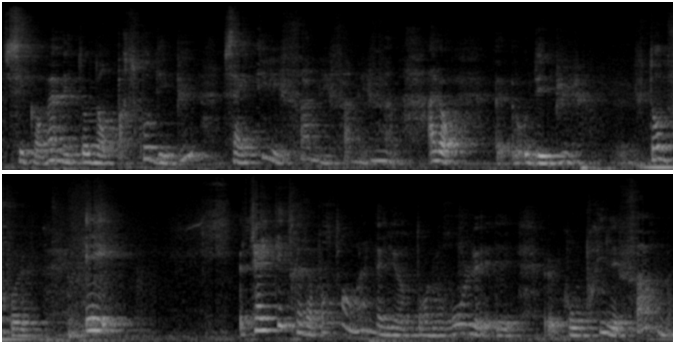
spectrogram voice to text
C'est quand même étonnant, parce qu'au début, ça a été les femmes, les femmes, les femmes. Alors, euh, au début du temps de Freud. Et ça a été très important hein, d'ailleurs dans le rôle et, euh, compris les femmes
